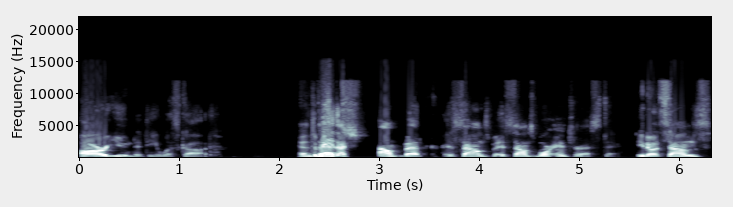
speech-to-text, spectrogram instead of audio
our unity with god. And to me, that sounds better. It sounds it sounds more interesting. You know it sounds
